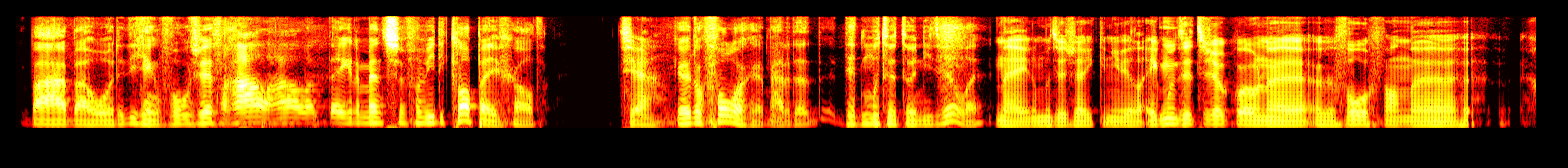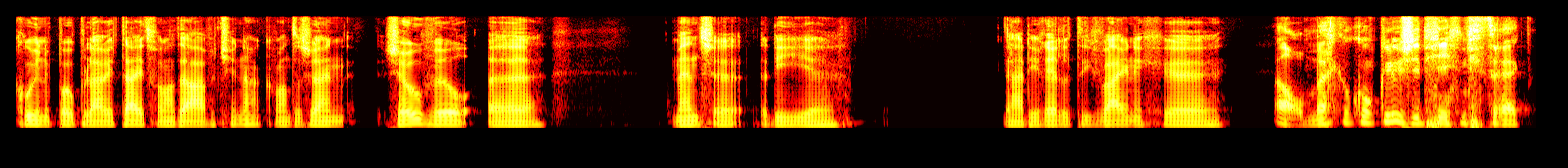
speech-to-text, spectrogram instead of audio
waar hij bij hoorde, die ging vervolgens weer verhaal halen tegen de mensen van wie die klap heeft gehad. Tja. Kun je nog volgen? Maar dat, dit moeten we toch niet willen? Nee, dat moeten we zeker niet willen. Ik moet dit is ook gewoon eh, een gevolg van de groeiende populariteit van het avondje NAC. Want er zijn zoveel eh, mensen die, eh, ja, die relatief weinig... eh, Oh, opmerkelijke conclusie die je nu trekt.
